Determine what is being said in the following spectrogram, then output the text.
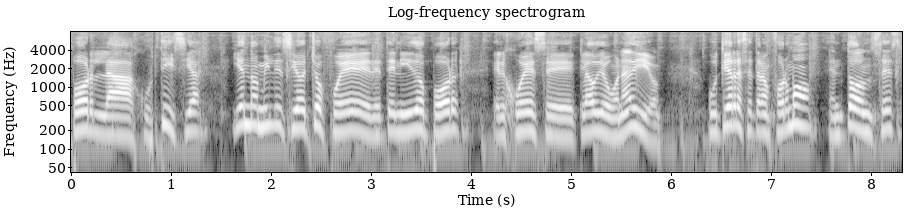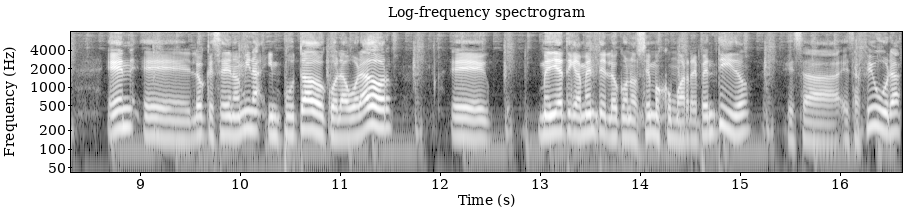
por la justicia y en 2018 fue detenido por el juez eh, Claudio Bonadío. Gutiérrez se transformó entonces en eh, lo que se denomina imputado colaborador. Eh, mediáticamente lo conocemos como arrepentido, esa, figura,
